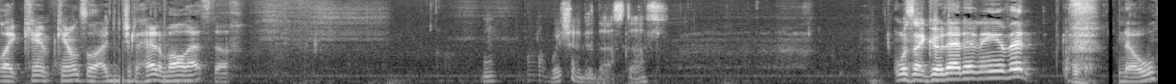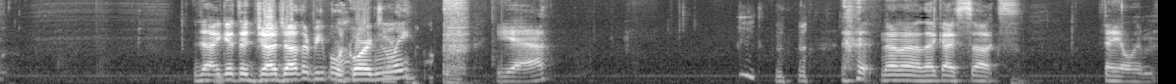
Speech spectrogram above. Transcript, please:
Like camp council, I jumped ahead of all that stuff. I wish I did that stuff. Was I good at any of it? no. Did I get to judge other people Well, accordingly? Yeah. no, no, that guy sucks. Fail him.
